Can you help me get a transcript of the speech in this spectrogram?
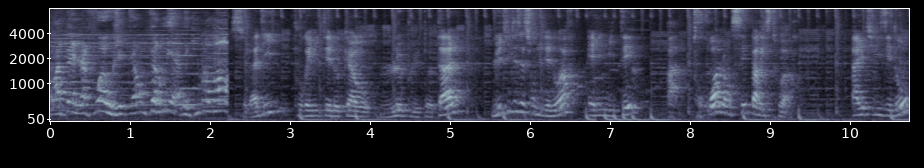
me rappelle la fois où j'étais enfermé avec maman. Cela dit, pour éviter le chaos le plus total, l'utilisation du dé noir est limitée à 3 lancers par histoire. À utiliser donc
